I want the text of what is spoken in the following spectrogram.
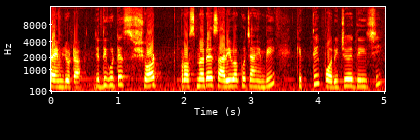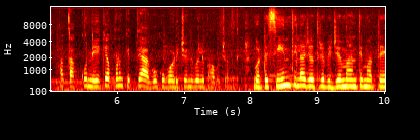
ଟାଇମ୍ ଯେଉଁଟା ଯଦି ଗୋଟେ ସର୍ଟ ପ୍ରଶ୍ନରେ ସାରିବାକୁ ଚାହିଁବି କେତେ ପରିଚୟ ଦେଇଛି ଆଉ ତାକୁ ନେଇକି ଆପଣ କେତେ ଆଗକୁ ବଢ଼ିଛନ୍ତି ବୋଲି ଭାବୁଛନ୍ତି ଗୋଟେ ସିନ୍ ଥିଲା ଯେଉଁଥିରେ ବିଜୟ ମହାନ୍ତି ମୋତେ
